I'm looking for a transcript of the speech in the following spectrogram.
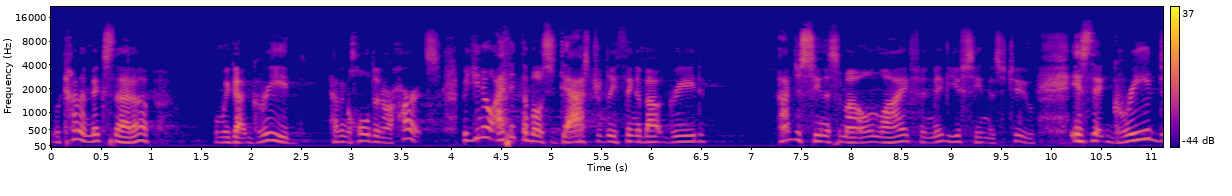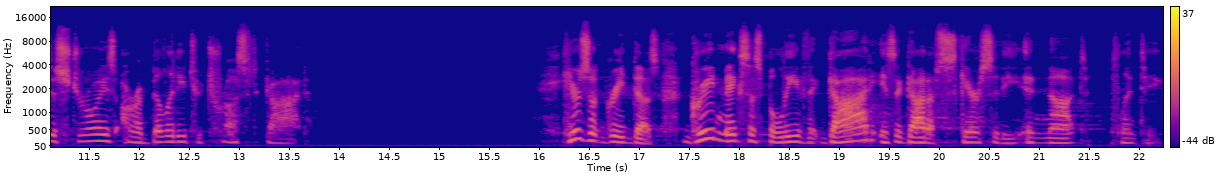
We kind of mix that up when we got greed having a hold in our hearts. But you know, I think the most dastardly thing about greed, I've just seen this in my own life, and maybe you've seen this too, is that greed destroys our ability to trust God. Here's what greed does greed makes us believe that God is a God of scarcity and not plenty.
